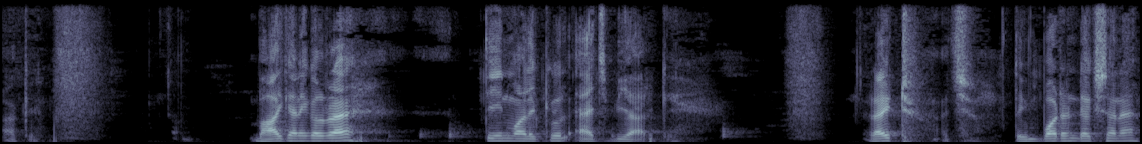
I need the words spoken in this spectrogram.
ओके बाहर क्या निकल रहा है? तीन मॉलिक्यूल एच बी आर के. राइट अच्छा. तो इंपॉर्टेंट रिएक्शन है.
